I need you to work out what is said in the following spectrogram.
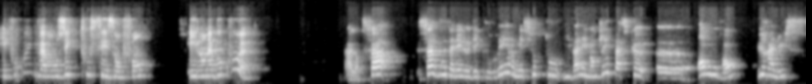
Et pourquoi il va manger tous ses enfants? Et il en a beaucoup Alors ça, ça, vous allez le découvrir, mais surtout, il va les manger parce que, euh, en mourant, Uranus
